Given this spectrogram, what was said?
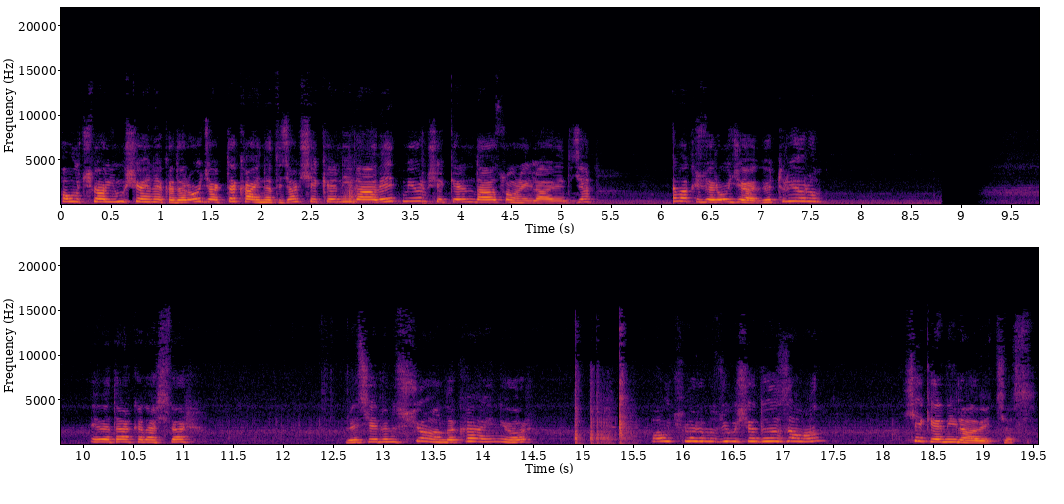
Havuçlar yumuşayana kadar ocakta kaynatacağım. Şekerini ilave etmiyorum. Şekerini daha sonra ilave edeceğim. Kaynamak üzere ocağa götürüyorum. Evet arkadaşlar. Reçelimiz şu anda kaynıyor. Havuçlarımız yumuşadığı zaman şekerini ilave edeceğiz.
